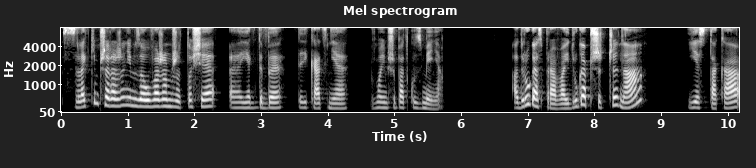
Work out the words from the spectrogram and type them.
z lekkim przerażeniem zauważam, że to się e, jak gdyby delikatnie w moim przypadku zmienia. A druga sprawa i druga przyczyna jest taka,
